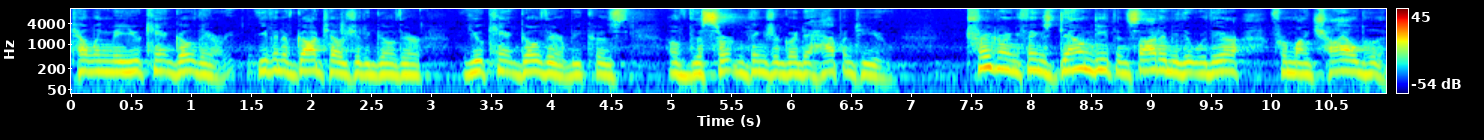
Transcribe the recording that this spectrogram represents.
telling me, You can't go there. Even if God tells you to go there, you can't go there because of the certain things are going to happen to you. Triggering things down deep inside of me that were there from my childhood,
